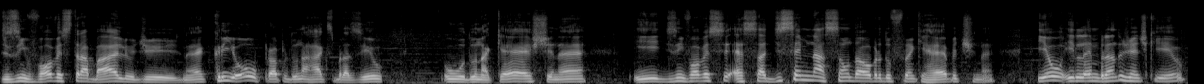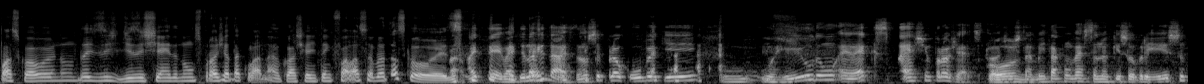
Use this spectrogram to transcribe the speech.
desenvolve esse trabalho de, né? Criou o próprio Duna Hacks Brasil, o DunaCast, né? E desenvolve esse, essa disseminação da obra do Frank Herbert, né? E, eu, e lembrando, gente, que eu e o Pascoal eu não desisti ainda de uns projetos lá, não. Que eu acho que a gente tem que falar sobre outras coisas. Vai ter, vai ter novidades. Não se preocupe que o, o Hildon é expert em projetos. Então Pô, a gente também está conversando aqui sobre isso.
